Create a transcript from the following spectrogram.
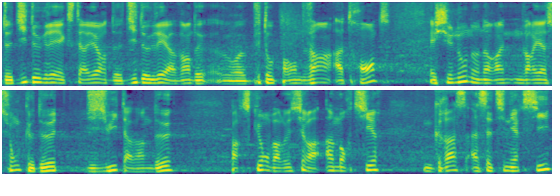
de 10 degrés extérieur, de 10 degrés à 20, de, euh, plutôt pardon, de 20 à 30. Et chez nous, on aura une variation que de 18 à 22 parce qu'on va réussir à amortir grâce à cette inertie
